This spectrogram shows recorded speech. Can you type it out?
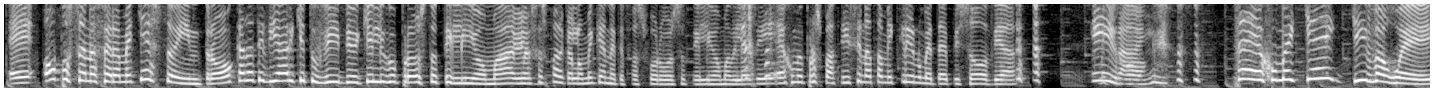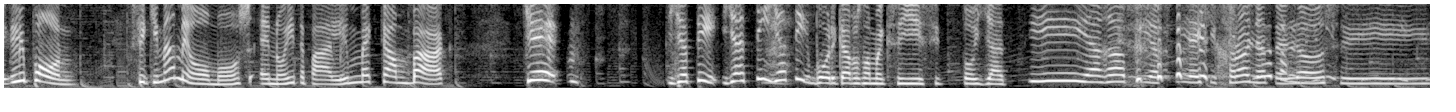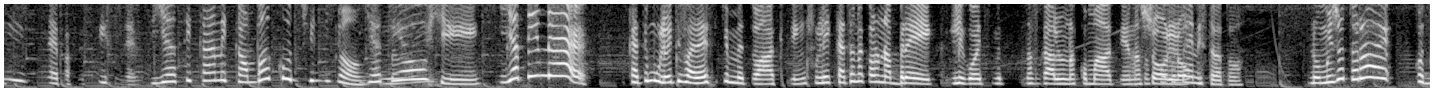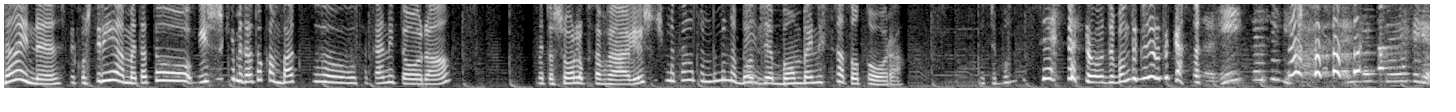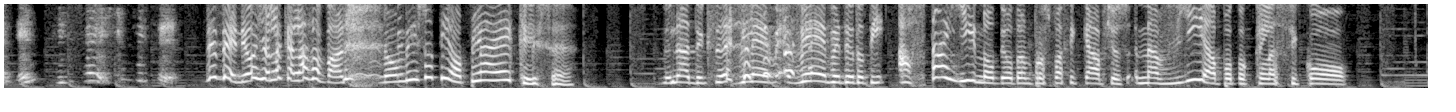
Ε, όπως αναφέραμε και στο intro, κατά τη διάρκεια του βίντεο και λίγο προς το τελείωμα, αλλά σας παρακαλώ μην κάνετε fast forward στο τελείωμα, δηλαδή έχουμε προσπαθήσει να τα μικρύνουμε τα επεισόδια. λίγο. Θα έχουμε και giveaway. Λοιπόν, ξεκινάμε όμως, εννοείται πάλι, με comeback και... Γιατί, γιατί, γιατί μπορεί κάποιος να μου εξηγήσει το γιατί η αγάπη αυτή έχει χρόνια τελειώσει; Έπαθε, τι συνέβη; Γιατί κάνει comeback ο Τζιν Young; Γιατί όχι; Γιατί ναι! Κάτι μου λέει ότι βαρέθηκε με το acting. Σου λέει κάτσε να κάνω ένα break, λίγο έτσι με- να βγάλω ένα κομμάτι, ένα Αυτός πότε solo. μπαίνει στρατό. Νομίζω τώρα ε, κοντά είναι, στα 23, μετά το, ίσως και μετά το comeback που θα, που θα κάνει τώρα, με το solo που θα βγάλει, ίσως μετά να τον δούμε να Ο μπαίνει. Τζεμπόμ μπαίνει στρατό τώρα. Ο Τζεμπόμ δεν ξέρω, ο Τζεμπόμ δεν ξέρω τι κάνει. Δεν μπαίνει, όχι, όλα καλά θα πάνε. Νομίζω ότι απλά έκλεισε. δεν άντεξε. Βλέπε- βλέπετε το ότι αυτά γίνονται όταν προσπαθεί κάποιος να βγει από το κλασικό.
